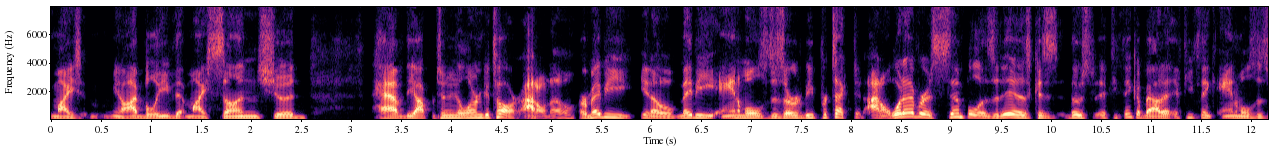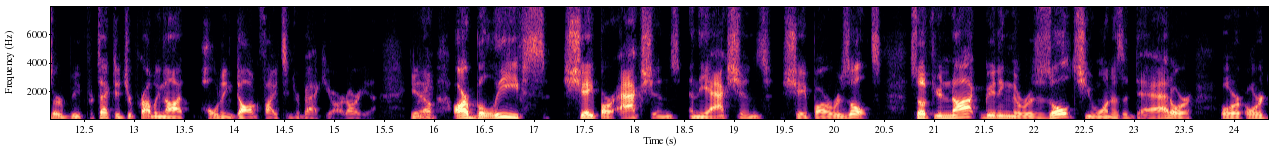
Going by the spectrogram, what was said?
my, you know, I believe that my son should have the opportunity to learn guitar. I don't know. Or maybe, you know, maybe animals deserve to be protected. I don't whatever as simple as it is cuz those if you think about it, if you think animals deserve to be protected, you're probably not holding dog fights in your backyard, are you? You know, our beliefs shape our actions and the actions shape our results. So if you're not getting the results you want as a dad or or or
